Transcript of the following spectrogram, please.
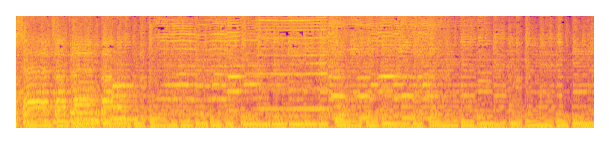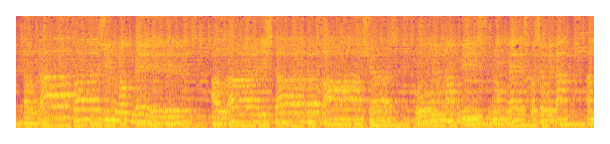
les 16.30 caldrà afegir un nom més a la llista de baixes un nom vist només pot ser oblidat en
